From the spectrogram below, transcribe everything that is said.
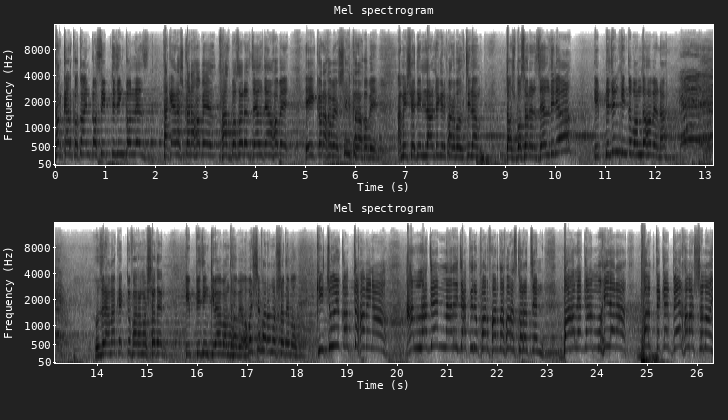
সরকার কত আইন করছে ইফতিজিং করলে তাকে অ্যারেস্ট করা হবে, পাঁচ বছরের জেল দেওয়া হবে, এই করা হবে, সেই করা হবে। আমি সেদিন লাল লালডিগির পার বলছিলাম, দশ বছরের জেল দিলেও ইফতিজিং কিন্তু বন্ধ হবে না। হুজুর, আমাকে একটু পরামর্শ দেন ইফটিজিং কীভাবে বন্ধ হবে? অবশ্য পরামর্শ দেব। কিছুই করতে হবে না। আল্লাহ যে নারী জাতির উপর ফর্দা ফরজ করেছেন বালেগা মহিলারা ঘর থেকে বের হওয়ার সময়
